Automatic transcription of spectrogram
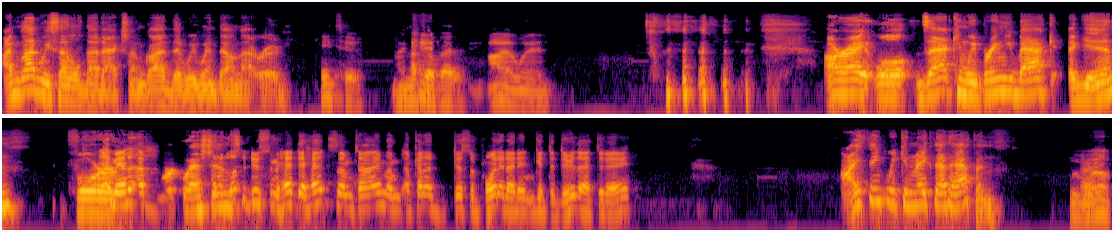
I'm glad we settled that. Actually, I'm glad that we went down that road. me too. I I feel better. buy a win. All right. Well, Zac, can we bring you back again for Yeah, man. I'd, more I'd questions? love to do some head to head sometime. I'm, I'm kind of disappointed I didn't get to do that today. I think we can make that happen. We All right. will.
